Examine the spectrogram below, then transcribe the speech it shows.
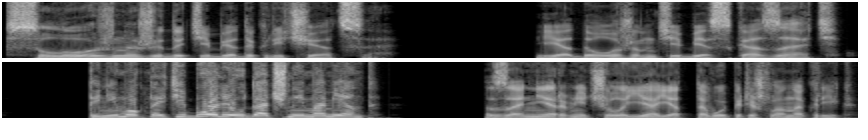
«Сложно же до тебя докричаться. Я должен тебе сказать». «Ты не мог найти более удачный момент!» Занервничала я и оттого перешла на крик.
